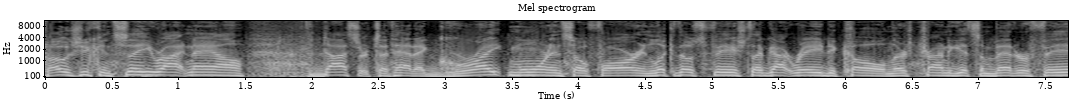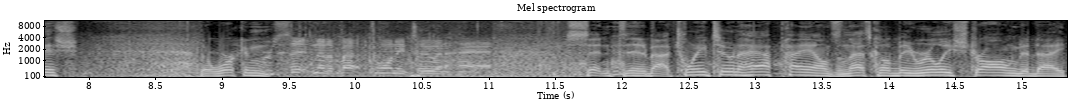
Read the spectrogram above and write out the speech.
Folks, you can see right now the Dysarts have had a great morning so far, and look at those fish they've got ready to cull, and they're trying to get some better fish. They're working. We're sitting at about 22 and a half. Sitting at about 22 and a half pounds, and that's going to be really strong today.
